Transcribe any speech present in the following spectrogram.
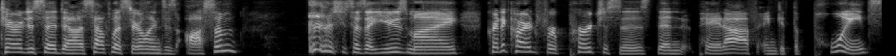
Tara just said uh, Southwest Airlines is awesome. she says I use my credit card for purchases, then pay it off and get the points.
